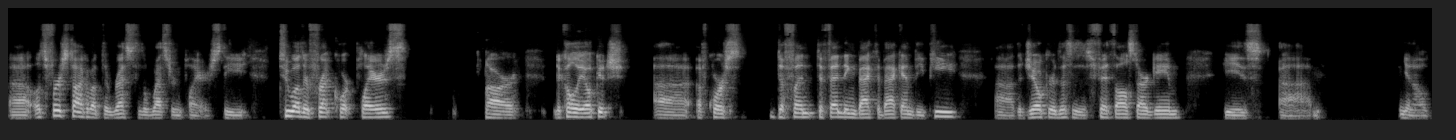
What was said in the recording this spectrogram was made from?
Uh, let's first talk about the rest of the Western players. The two other front court players are Nikola Jokic, uh, of course, defend, defending back to back MVP. Uh, the Joker, this is his fifth All Star game. He's, um, you know,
